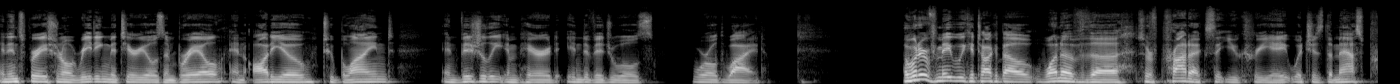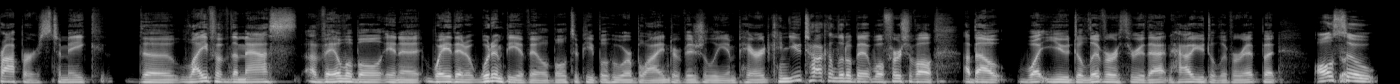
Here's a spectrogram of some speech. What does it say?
and inspirational reading materials in Braille and audio to blind and visually impaired individuals worldwide. I wonder if maybe we could talk about one of the sort of products that you create, which is the mass propers to make the life of the mass available in a way that it wouldn't be available to people who are blind or visually impaired. Can you talk a little bit, well, first of all, about what you deliver through that and how you deliver it, but also sure.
